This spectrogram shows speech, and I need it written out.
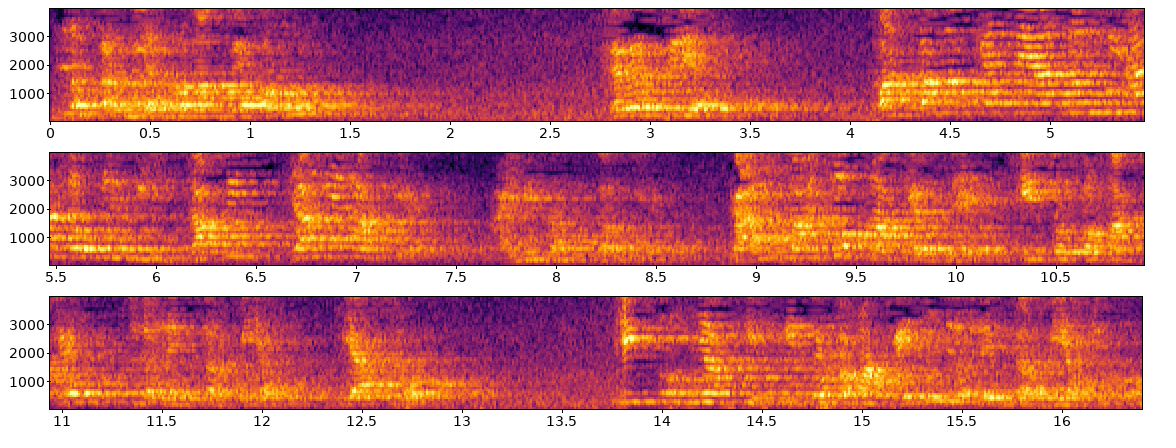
Itulah tarbiyah kalau makan baru. Kata sekalian, pasal makan ni ada, duit ada boleh beli. Tapi jangan makan. Nah, ini satu tarbiyah. Kalau tak ada makan ni, kita kok makan, itu dah jadi tarbiyah. Biasa. tak makan itu tidak ada terbiak juga.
